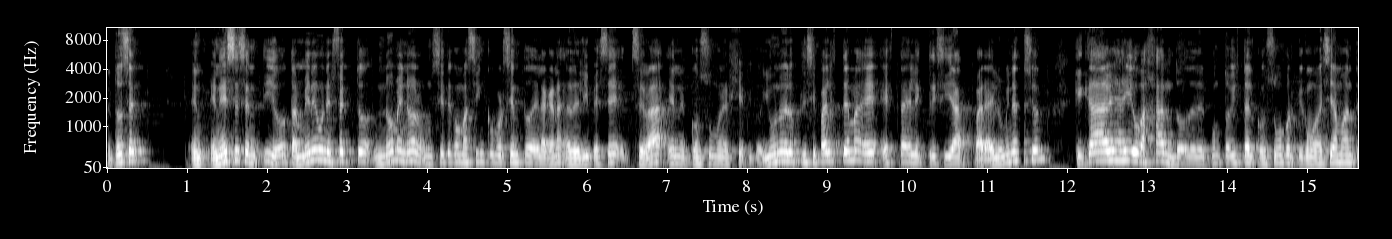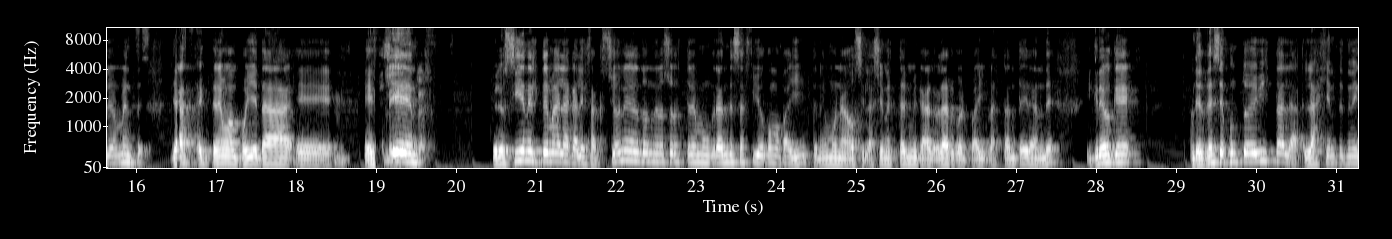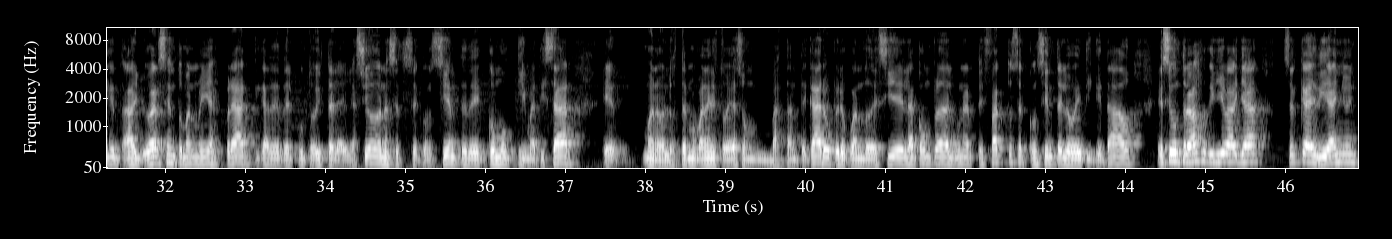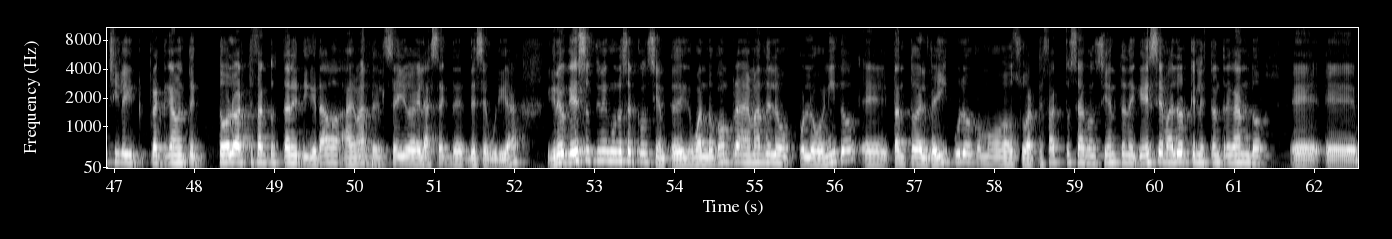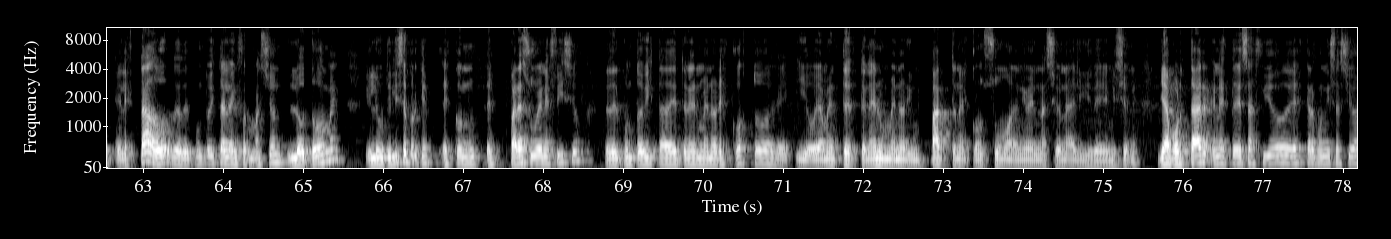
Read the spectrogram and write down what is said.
Entonces, en, ese sentido, también es un efecto no menor, un 7,5% de la del IPC se va en el consumo energético. Y uno de los principales temas es esta electricidad para iluminación, que cada vez ha ido bajando desde el punto de vista del consumo, porque como decíamos anteriormente, ya tenemos ampolletas eh, pero sí en el tema de la calefacción es donde nosotros tenemos un gran desafío como país, tenemos unas oscilaciones térmicas a lo largo del país bastante grandes y creo que desde ese punto de vista, la, gente tiene que ayudarse en tomar medidas prácticas desde el punto de vista de la aislación, hacerse consciente de cómo climatizar. Eh, bueno, los termopaneles todavía son bastante caros, pero cuando decide la compra de algún artefacto, ser consciente de lo etiquetado. Ese es un trabajo que lleva ya cerca de 10 años en Chile y prácticamente todos los artefactos están etiquetados, además del sello de la SEC de, seguridad. Y creo que eso tiene que uno ser consciente, de que cuando compra, además de lo, por lo bonito, eh, tanto el vehículo como su artefacto, sea consciente de que ese valor que le está entregando eh, eh, el Estado, desde el punto de vista de la información, lo tome y lo utilice porque es, con, es para su beneficio, desde el punto de vista de tener menores costos y obviamente tener un menor impacto en el consumo a nivel nacional y de emisiones. Y aportar en este desafío de descarbonización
